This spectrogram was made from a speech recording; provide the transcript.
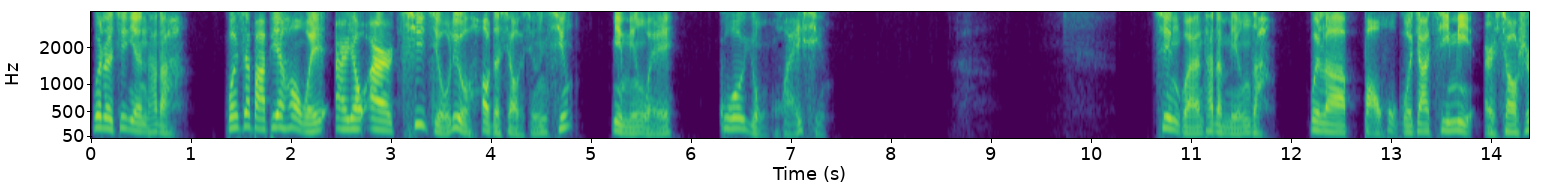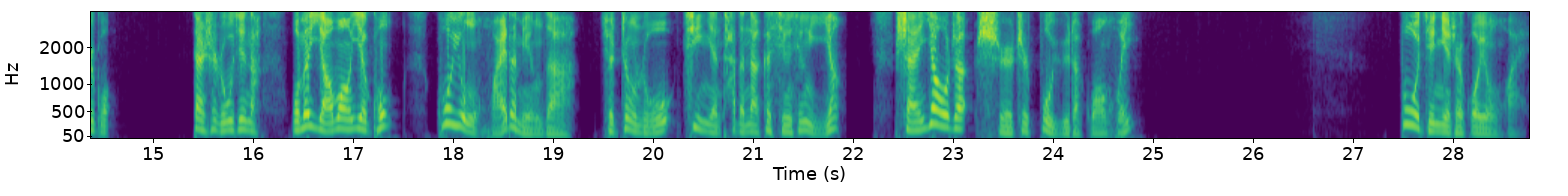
为了纪念他的，国家把编号为二幺二七九六号的小行星命名为郭永怀星。尽管他的名字为了保护国家机密而消失过，但是如今呢，我们仰望夜空，郭永怀的名字。却正如纪念他的那颗星星一样，闪耀着矢志不渝的光辉。不仅仅是郭永怀，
